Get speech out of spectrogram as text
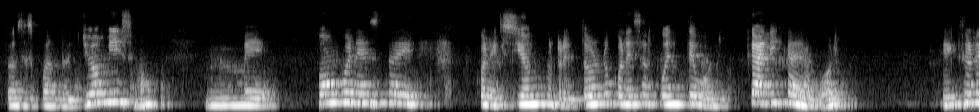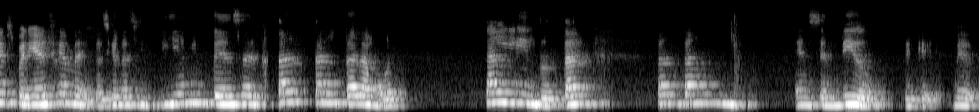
Entonces cuando yo mismo me pongo en esta conexión, retorno con esa fuente volcánica de amor. Tiene que ser una experiencia de meditación así bien intensa, de tal, tal, tal amor, tan lindo, tan, tan, tan encendido, de que me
